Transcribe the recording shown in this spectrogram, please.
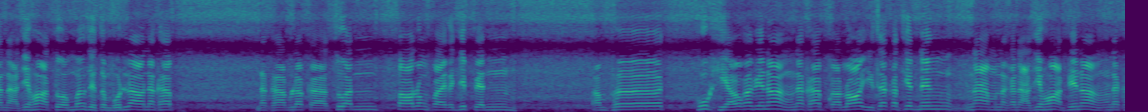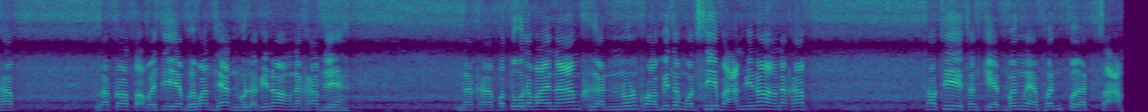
ขนาดที่ฮอดตัวเมืองเสร็จสมบูรณ์แล้วนะครับนะครับ แล้วก็ส่วนต่อลงไปก็จะเป็น อำเภอภูเขียวครับพี่น้องนะครับก็รออีกสักอาทิตย์หนึงหน้ำมันขนาดที่ฮอดพี่น้องนะครับ แล้วก็ต่อไปที่อำเภอบ้านแท่นพุ่นละพี่น้องนะครับนี่นะครับประตูระบายน้ำเขื่อนนนขวามีทั้งหมดสี่บานพี่น้องนะครับ เท่าที่สังเกตเบื้องเนี่ยเพิ่นเปิดสาม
